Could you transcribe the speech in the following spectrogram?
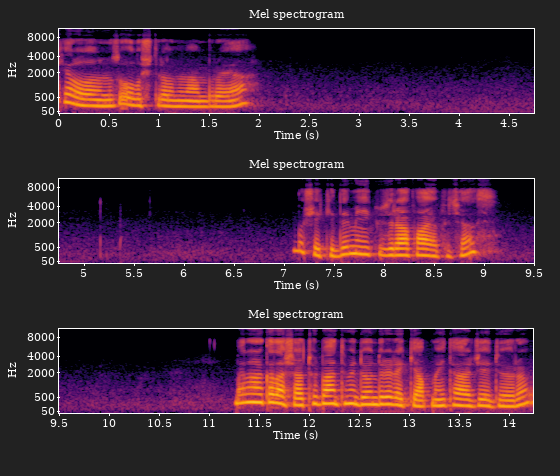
Kel alanımızı oluşturalım hemen buraya. Bu şekilde minik bir zürafa yapacağız. Ben arkadaşlar tülbentimi döndürerek yapmayı tercih ediyorum.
